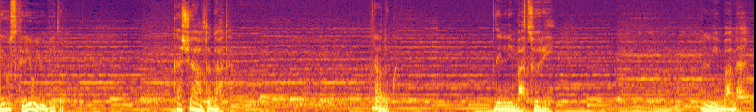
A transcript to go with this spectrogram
Eu scriu, iubito, ca și altă dată. Traduc din limba țurii în limba mea.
